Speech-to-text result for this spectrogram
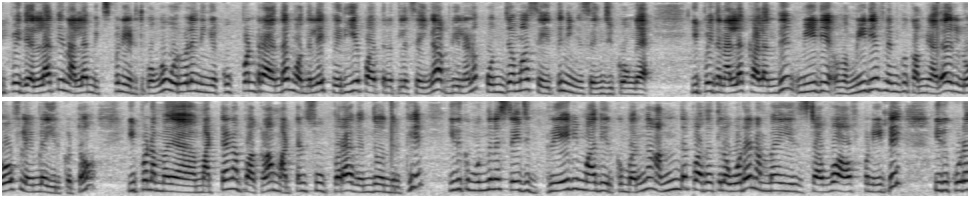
இப்போ இது எல்லாத்தையும் நல்லா மிக்ஸ் பண்ணி எடுத்துக்கோங்க. ஒருவேளை நீங்கள் குக் பண்ணுறா இருந்தால் முதல்ல பெரிய பாத்திரத்தில் செய்யுங்க. அப்படி இல்லைன்னா கொஞ்சமாக சேர்த்து நீங்கள் செஞ்சுக்கோங்க. இப்போ இதை நல்லா கலந்து மீடியம் மீடியம் ஃப்ளேமுக்கு கம்மியாக அதாவது லோ ஃப்ளேமில் இருக்கட்டும். இப்போ நம்ம மட்டனை பார்க்கலாம். மட்டன் சூப்பராக வெந்து வந்திருக்கு. இதுக்கு முந்தின ஸ்டேஜ் கிரேவி மாதிரி இருக்கும் பாருங்கள் அந்த பதத்தில் கூட நம்ம ஸ்டவ்வை ஆஃப் பண்ணிவிட்டு இது கூட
